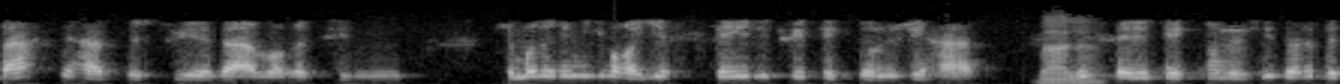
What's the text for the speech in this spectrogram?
بحثی هستش توی در واقع تیم که ما داریم میگیم آقا یه سیری توی تکنولوژی هست. بله. این سری تکنولوژی داره به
